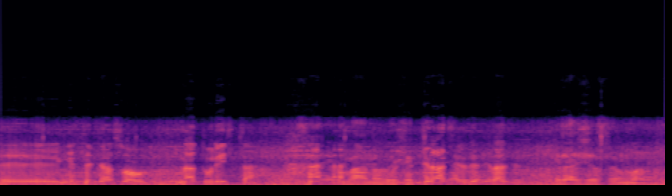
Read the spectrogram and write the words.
eh, en este caso naturista. Sí, hermano. Gracias, eh, gracias. Gracias, hermano.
